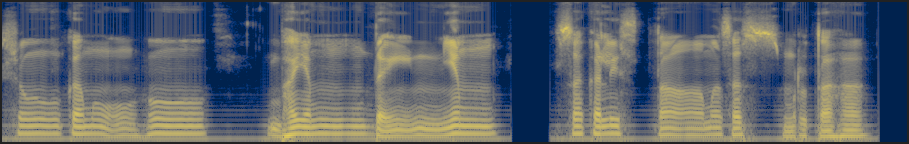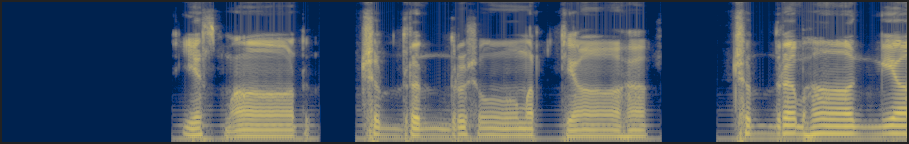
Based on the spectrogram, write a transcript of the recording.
शोकमोहो भयम् दैन्यम् सकलिस्तामसस्मृतः यस्मात् क्षुद्रदृशो क्षुद्रभाग्या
